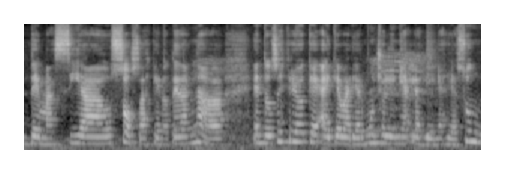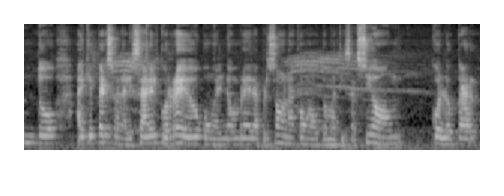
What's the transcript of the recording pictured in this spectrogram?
demasiado sosas que no te dan nada. Entonces creo que hay que variar mucho las líneas de asunto, hay que personalizar el correo con el nombre de la persona, con automatización, colocar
